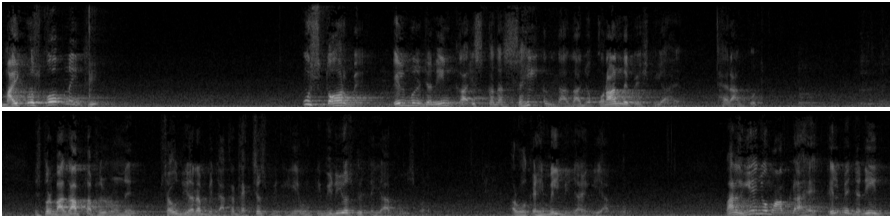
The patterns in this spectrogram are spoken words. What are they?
مائکروسکوپ نہیں تھی۔ اس دور میں علم الجنین کا اس قدر صحیح اندازہ جو قرآن نے پیش کیا ہے، حیران کو اس پر باضابطہ پھر انہوں نے سعودی عرب میں جا کر لیکچرز بھی کیے، ان کی ویڈیوز بھی تیار ہوئی اس پر۔ اور وہ کہیں مل بھی جائیں گی آپ کو۔ بہرحال یہ جو معاملہ ہے علم جنین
